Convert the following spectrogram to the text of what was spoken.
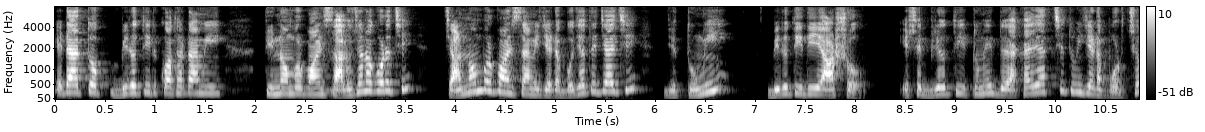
এটা তো বিরতির কথাটা আমি তিন নম্বর পয়েন্টসে আলোচনা করেছি। চার নম্বর পয়েন্টসে আমি যেটা বোঝাতে চাইছি যে তুমি বিরতি দিয়ে আসো, এসে বিরতি, তুমি দেখা যাচ্ছে, তুমি যেটা পড়ছো,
